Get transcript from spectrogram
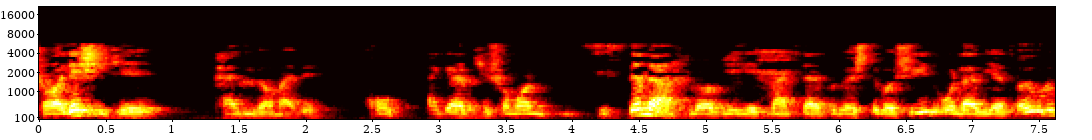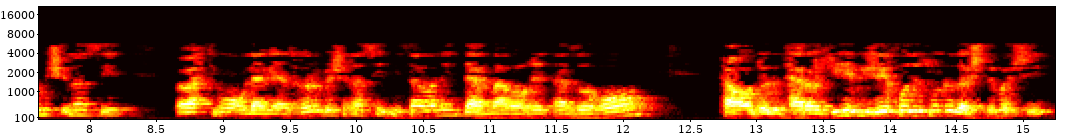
چالشی که پدید آمده. خب اگر که شما سیستم اخلاقی یک مکتب رو داشته باشید اولویت های او رو می‌شناسید و وقتی اون اولویت ها رو بشناسید می‌توانید در مواقع تضاهم تعادل و تراجیح ویژه خودتون رو داشته باشید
